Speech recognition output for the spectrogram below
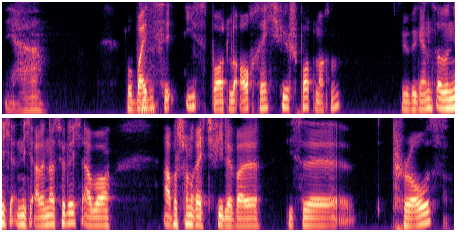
Ja. Wobei das diese E-Sportler auch recht viel Sport machen. Übrigens, also nicht nicht alle natürlich, aber aber schon recht viele, weil diese Pros,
